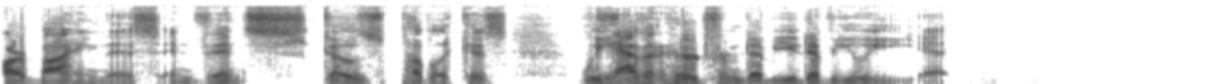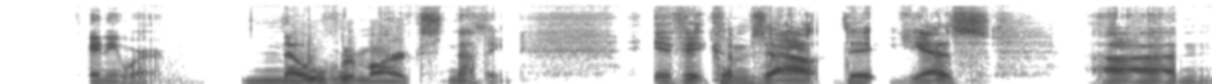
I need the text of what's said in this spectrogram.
are buying this and vince goes public because we haven't heard from wwe yet. Anywhere no remarks nothing if it comes out that yes um,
